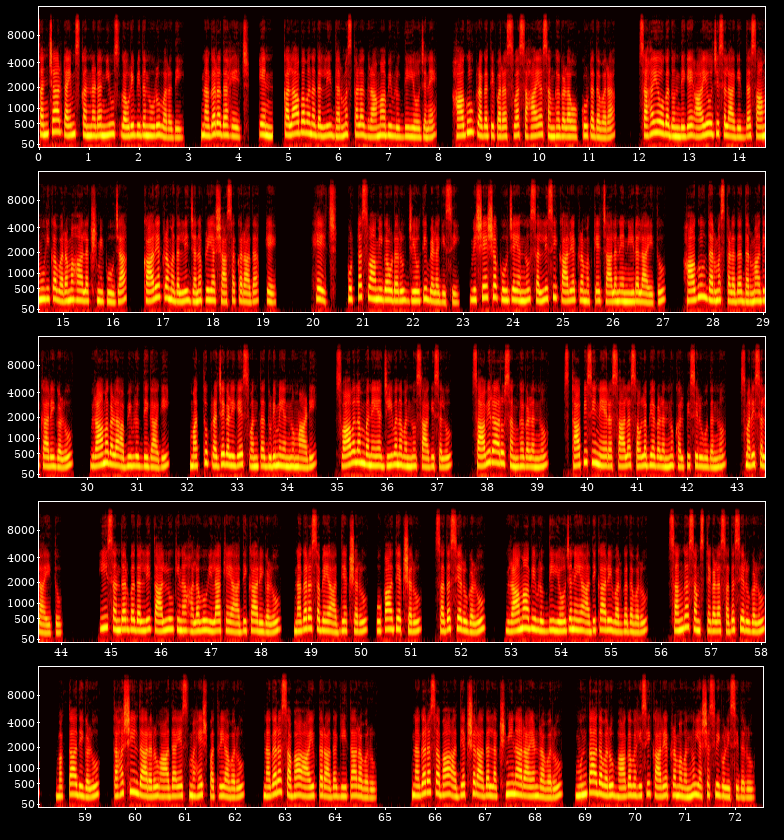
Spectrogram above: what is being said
Sanchar Times Kannada news Gauribidanur ವರದಿ. ನಗರದ ಹೆಚ್ N. ಕಲಾಭವನದಲ್ಲಿ Dharmasthala ಗ್ರಾಮಾಭಿವೃದ್ಧಿ ಯೋಜನೆ ಹಾಗೂ ಪ್ರಗತಿಪರ ಸ್ವಸಹಾಯ ಸಂಘಗಳ ಒಕ್ಕೂಟದವರ ಸಹಯೋಗದೊಂದಿಗೆ ಆಯೋಜಿಸಲಾಗಿದ್ದ ಸಾಮೂಹಿಕ ವರಮಹಾಲಕ್ಷ್ಮಿ ಪೂಜಾ ಕಾರ್ಯಕ್ರಮದಲ್ಲಿ ಜನಪ್ರಿಯ ಶಾಸಕರಾದ ಕೆ. ಹೆಚ್ ಪುಟ್ಟಸ್ವಾಮಿಗೌಡರು ಜ್ಯೋತಿ ಬೆಳಗಿಸಿ ವಿಶೇಷ ಪೂಜೆಯನ್ನು ಸಲ್ಲಿಸಿ ಕಾರ್ಯಕ್ರಮಕ್ಕೆ ಚಾಲನೆ ನೀಡಲಾಯಿತು ಹಾಗೂ ಧರ್ಮಸ್ಥಳದ ಧರ್ಮಾಧಿಕಾರಿಗಳು ಗ್ರಾಮಗಳ ಅಭಿವೃದ್ಧಿಗಾಗಿ ಮತ್ತು ಪ್ರಜೆಗಳಿಗೆ ಸ್ವಂತ ದುಡಿಮೆಯನ್ನು ಮಾಡಿ ಸ್ವಾವಲಂಬನೆಯ ಜೀವನವನ್ನು ಸಾಗಿಸಲು ಸಾವಿರಾರು ಸಂಘಗಳನ್ನು ಸ್ಥಾಪಿಸಿ ನೇರ ಸಾಲ ಸೌಲಭ್ಯಗಳನ್ನು ಕಲ್ಪಿಸಿರುವುದನ್ನು ಸ್ಮರಿಸಲಾಯಿತು. ಈ ಸಂದರ್ಭದಲ್ಲಿ ತಾಲ್ಲೂಕಿನ ಹಲವು ಇಲಾಖೆಯ ಅಧಿಕಾರಿಗಳು, ನಗರಸಭೆಯ ಅಧ್ಯಕ್ಷರು, ಉಪಾಧ್ಯಕ್ಷರು, ಸದಸ್ಯರುಗಳು, ಗ್ರಾಮಾಭಿವೃದ್ಧಿ ಯೋಜನೆಯ ಅಧಿಕಾರಿ ವರ್ಗದವರು, ಸಂಘ ಸಂಸ್ಥೆಗಳ ಸದಸ್ಯರುಗಳು, ಭಕ್ತಾದಿಗಳು ತಹಶೀಲ್ದಾರರು ಆದ ಎಸ್. ಮಹೇಶ್ ಪತ್ರಿ ಅವರು, ನಗರಸಭಾ ಆಯುಕ್ತರಾದ ಗೀತಾರವರು, ನಗರಸಭಾ ಅಧ್ಯಕ್ಷರಾದ ಲಕ್ಷ್ಮೀನಾರಾಯಣ್ ರವರು ಮುಂತಾದವರು ಭಾಗವಹಿಸಿ ಕಾರ್ಯಕ್ರಮವನ್ನು ಯಶಸ್ವಿಗೊಳಿಸಿದರು.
